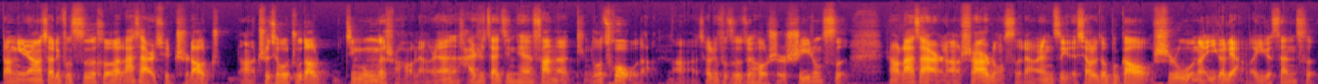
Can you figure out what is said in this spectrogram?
当你让小里弗斯和拉塞尔去持刀啊持球主导进攻的时候，两个人还是在今天犯了挺多错误的啊。小里弗斯最后是十一中四，然后拉塞尔呢十二中四，两人自己的效率都不高，失误呢一个两个，一个三次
